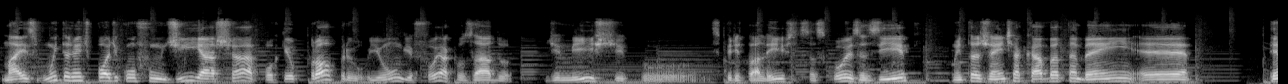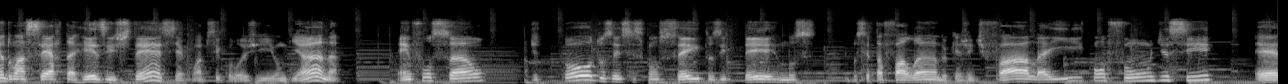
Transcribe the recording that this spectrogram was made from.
Mas muita gente pode confundir e achar, porque o próprio Jung foi acusado de místico, espiritualista, essas coisas, e muita gente acaba também é, tendo uma certa resistência com a psicologia junguiana, em função de todos esses conceitos e termos que você está falando, que a gente fala, e confunde-se, é,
